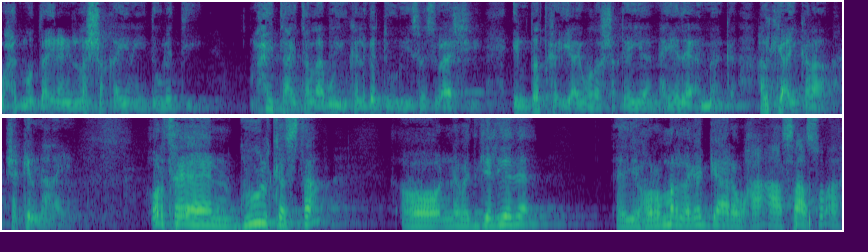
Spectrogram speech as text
waxaad moodaa inaanay la shaqaynayn dowladdii. Maxay tahay tallaabooyinka laga doonayo isla su'aashii? In dadka iyo ay wada shaqeeyaan hay'adaha ammaanka halkii ay kala shakil lahaayeen. Horta guul kasta oo nabadgelyada iyo horumar laga gaaro waxaa aasaas u ah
